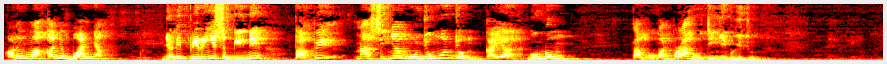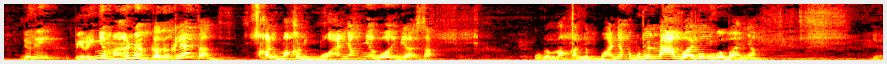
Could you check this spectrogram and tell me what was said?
ada yang makannya banyak jadi piringnya segini tapi nasinya munjung-munjung kayak gunung tanggupan perahu tinggi begitu jadi piringnya mana kagak kelihatan sekali makan banyaknya luar biasa udah makannya banyak kemudian nambahnya juga banyak ya,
